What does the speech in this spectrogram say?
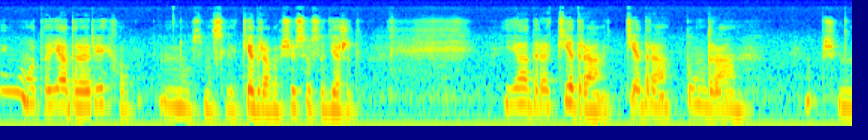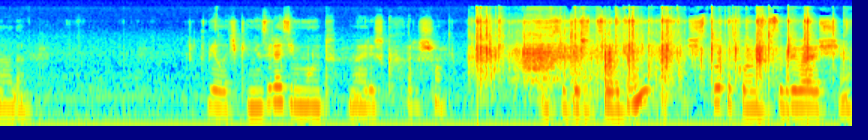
И, ну, вот ядра орехов, ну, в смысле, кедра вообще все содержит. Ядра кедра, кедра, тундра. В общем, надо. Белочки не зря зимуют на орешках хорошо. Там содержится организм, вещество такое согревающее.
